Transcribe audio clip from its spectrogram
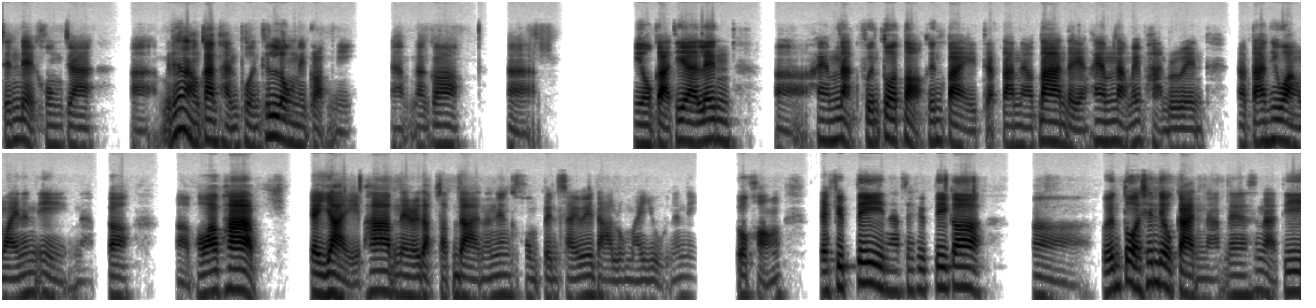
Sendex คงจะมีลักษณะของการผันผวนขึ้นลงในกรอบนี้นะครับแล้วก็มีโอกาสที่จะเล่นให้น้ำหนักฟื้นตัวต่อขึ้นไปจากตามแนวต้านแต่ยังให้น้ำหนักไม่ผ่านบริเวณแนวต้านที่วางไว้นั่นเองนะครับ ก็เพราะว่าภาพใหญ่ๆ ภาพในระดับสัปดาห์นั้นยังคงเป็น Sideways Down ลงมาอยู่นั่นเองตัวของ Set 50นะครับ Set 50ก็ฟื้นตัวเช่นเดียวกันนะครับในลักษณะที่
